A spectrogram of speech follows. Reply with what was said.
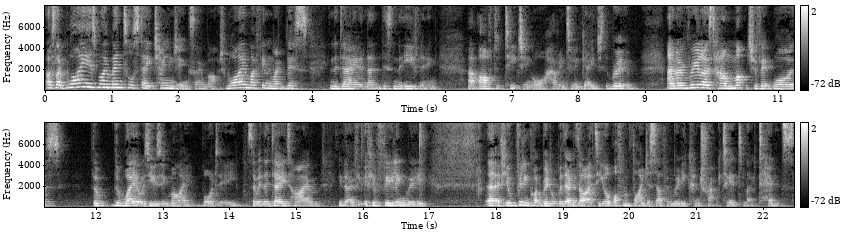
I was like, why is my mental state changing so much? Why am I feeling like this in the day and then this in the evening uh, after teaching or having to engage the room? And I realised how much of it was the the way I was using my body. So in the daytime, you know, if, if you're feeling really uh, if you're feeling quite riddled with anxiety, you'll often find yourself in really contracted, like tense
